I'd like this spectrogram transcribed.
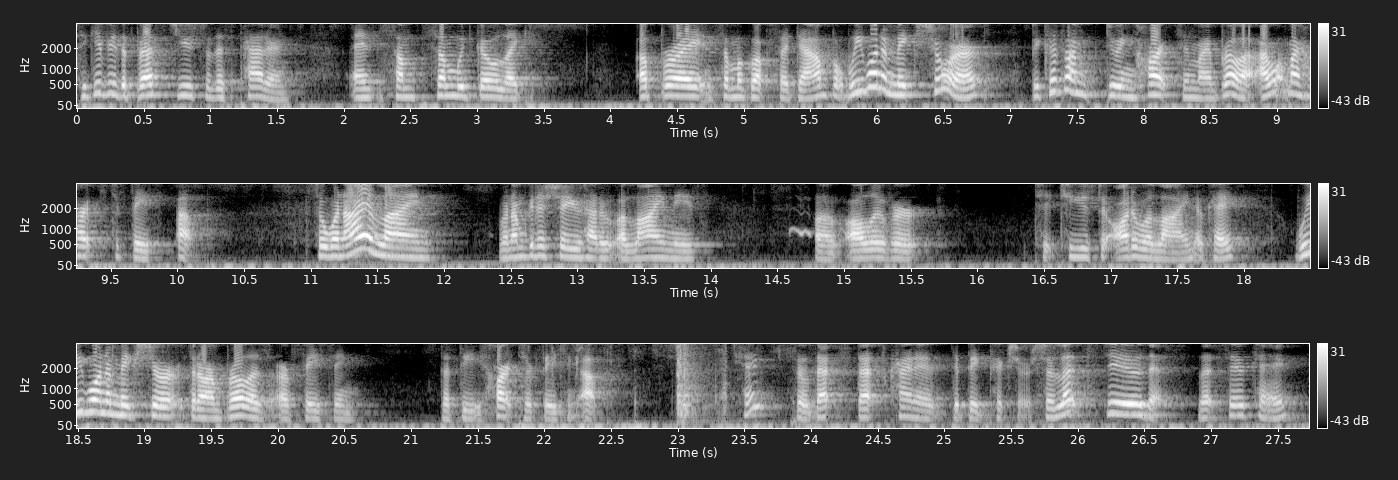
to give you the best use of this pattern. And some some would go like upright and some would go upside down. But we want to make sure because I'm doing hearts in my umbrella, I want my hearts to face up. So when I align, when I'm going to show you how to align these uh, all over to, to use the auto align, okay? We want to make sure that our umbrellas are facing, that the hearts are facing up. Okay, so that's that's kind of the big picture. So let's do this. Let's say okay.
